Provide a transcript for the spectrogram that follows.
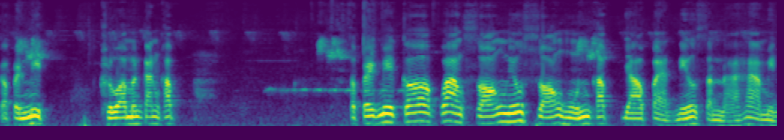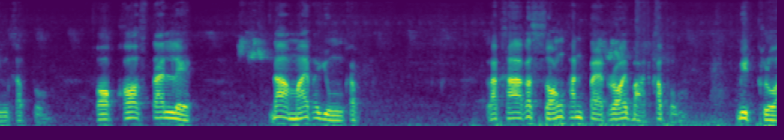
ก็เป็นมีดครัวเหมือนกันครับ สเปคมีดก็กว้าง 2 นิ้ว 2 หุนครับ ยาว 8 นิ้วสันหนา 5 มิลครับผมปอกคอสแตนเลสด้ามไม้พยุงครับ ราคาก็ 2,800 บาทครับผม มีดครัว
